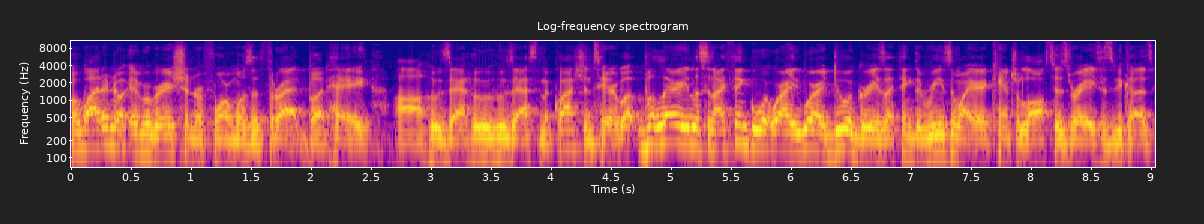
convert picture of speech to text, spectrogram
Well, I didn't know immigration reform was a threat, but hey, uh, who's who, who's asking the questions here? But, but Larry, listen, I think where, I, where I do agree is I think the reason why Eric Cantor lost his race is because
